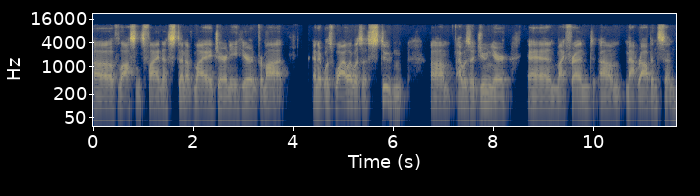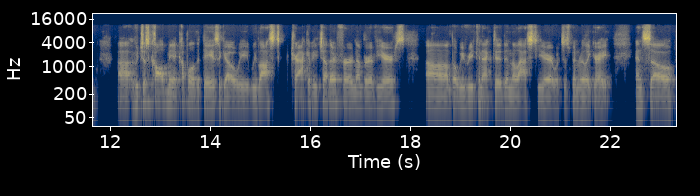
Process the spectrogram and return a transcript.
of Lawson's Finest and of my journey here in Vermont. And it was while I was a student, um, I was a junior and my friend, um, Matt Robinson, uh, who just called me a couple of the days ago, we, we lost track of each other for a number of years. Um, but we reconnected in the last year, which has been really great. And so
